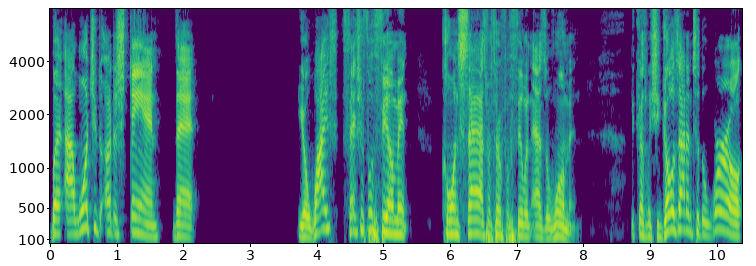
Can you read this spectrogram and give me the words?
But I want you to understand that your wife's sexual fulfillment coincides with her fulfillment as a woman. Because when she goes out into the world,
